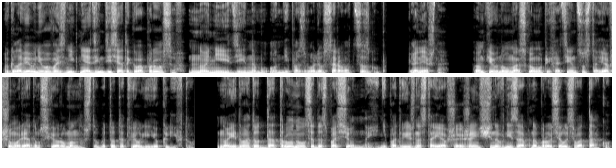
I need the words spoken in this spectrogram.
В голове у него возник не один десяток вопросов, но ни единому он не позволил сорваться с губ. «Конечно». Он кивнул морскому пехотинцу, стоявшему рядом с Хёрлман, чтобы тот отвел ее к лифту. Но едва тот дотронулся до спасенной, неподвижно стоявшая женщина внезапно бросилась в атаку.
